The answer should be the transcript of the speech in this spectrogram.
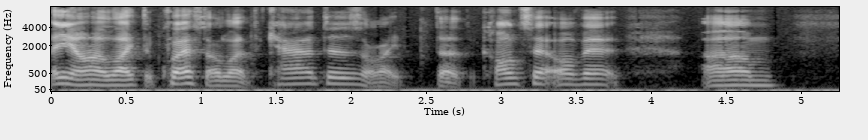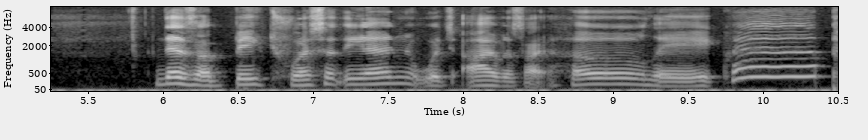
you know, I like the quest, I like the characters, I like the, the concept of it. Um, there's a big twist at the end, which I was like, holy crap!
